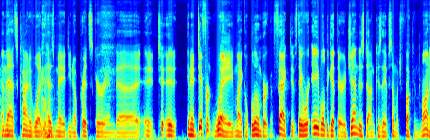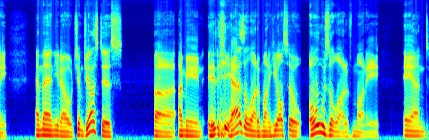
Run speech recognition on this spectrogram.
And that's kind of what has made you know Pritzker and uh, it- to, it, in a different way Michael Bloomberg effective. They were able to get their agendas done because they have so much fucking money. And then you know Jim Justice, uh, I mean, it, he has a lot of money. He also owes a lot of money, and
